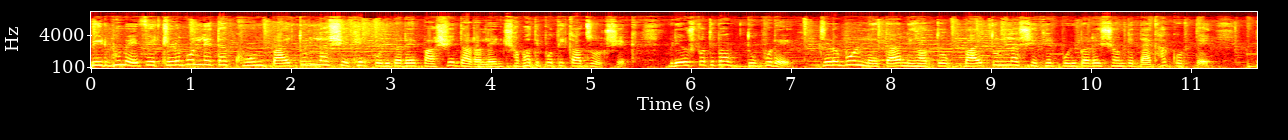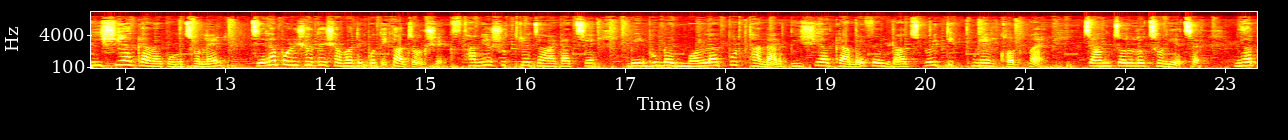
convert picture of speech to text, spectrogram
বীরভূমে তৃণমূল নেতা খুন বায়তুল্লাহ শেখের পরিবারের পাশে দাঁড়ালেন সভাধিপতি কাজল শেখ। বৃহস্পতিবার দুপুরে তৃণমূল নেতা নিহত বায়তুল্লাহ শেখের পরিবারের সঙ্গে দেখা করতে বিশিয়া গ্রামে পৌঁছলেন জেলা পরিষদের সভাধিপতি কাজল শেখ। স্থানীয় সূত্রে জানা গেছে, বীরভূমের মল্লারপুর থানার বিশিয়া গ্রামে ফের রাজনৈতিক খুনের ঘটনায় চাঞ্চল্য ছড়িয়েছে। নিহত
